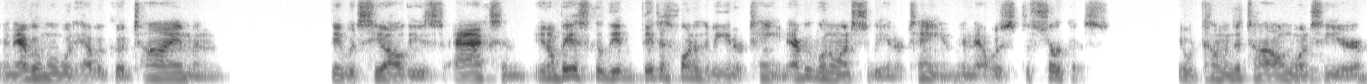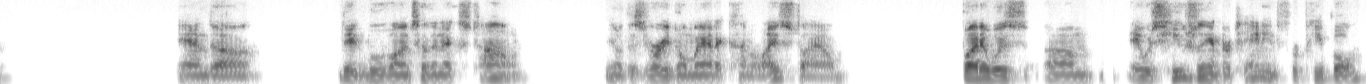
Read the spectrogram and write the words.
And everyone would have a good time and they would see all these acts and you know basically they, they just wanted to be entertained. Everyone wants to be entertained and that was the circus. It would come into town once a year. And uh, they'd move on to the next town. You know this very nomadic kind of lifestyle. But it was um, it was hugely entertaining for people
